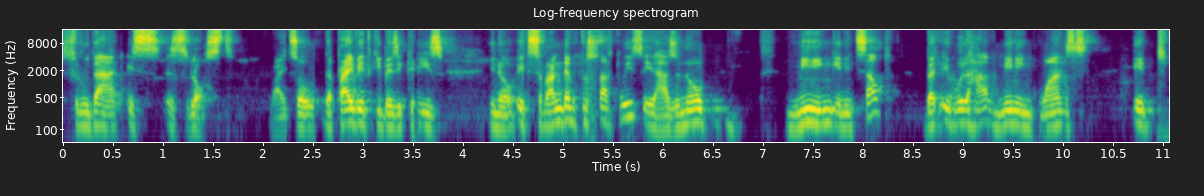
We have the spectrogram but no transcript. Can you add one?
through that is, is lost, right? So the private key basically is, you know, it's random to start with. It has no meaning in itself, but it will have meaning once it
